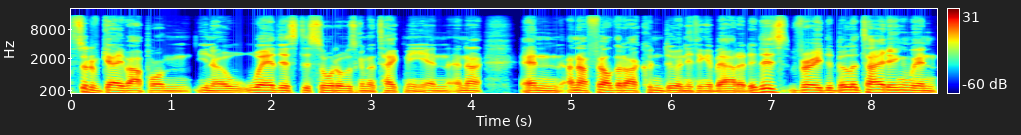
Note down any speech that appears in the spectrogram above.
sort of gave up on, you know, where this disorder was going to take me, and and I and and I felt that I couldn't do anything about it. It is very debilitating when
